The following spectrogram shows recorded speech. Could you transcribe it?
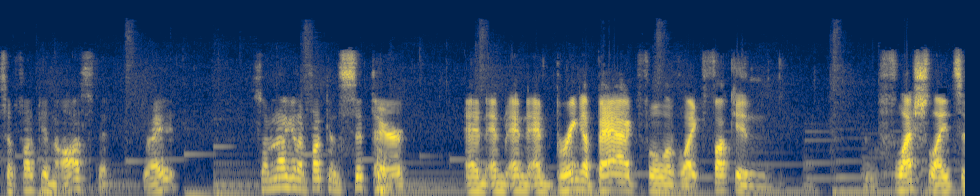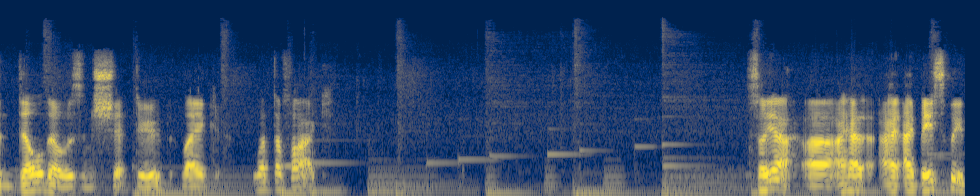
to fucking austin right so i'm not gonna fucking sit there and and and, and bring a bag full of like fucking fleshlights and dildos and shit, dude. Like, what the fuck? So yeah, uh, I had I, I basically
